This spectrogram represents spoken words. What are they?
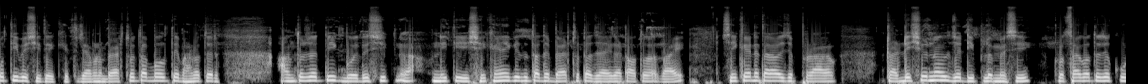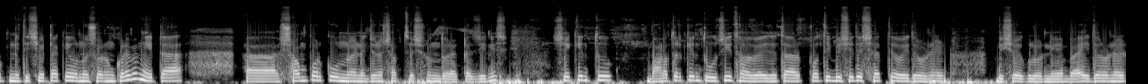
প্রতিবেশীদের ক্ষেত্রে, আমরা ব্যর্থতা বলতে ভারতের আন্তর্জাতিক বৈদেশিক নীতি, সেখানে কিন্তু তাদের ব্যর্থতা জায়গাটা অতটা নাই। সেখানে তারা ওই যে প্রা ট্র্যাডিশনাল যে ডিপ্লোমেসি প্রথাগত যে কূটনীতি সেটাকে অনুসরণ করে এবং এটা সম্পর্ক উন্নয়নের জন্য সবচেয়ে সুন্দর একটা জিনিস। সে কিন্তু, ভারতের কিন্তু উচিত হবে যে তার প্রতিবেশীদের সাথে ওই ধরনের বিষয়গুলো নিয়ে বা এই ধরনের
